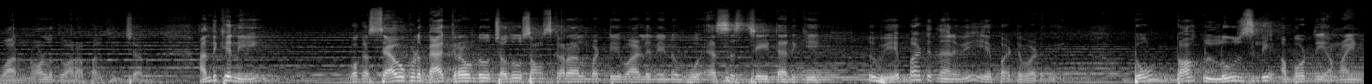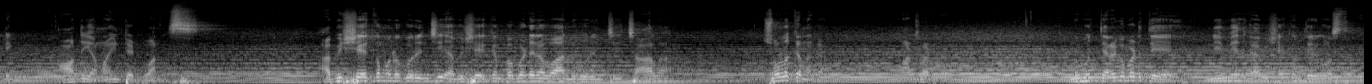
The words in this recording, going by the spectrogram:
వారి నోళ్ళ ద్వారా పలికించారు. అందుకని ఒక సేవకుడు బ్యాక్గ్రౌండ్ చదువు సంస్కారాలను బట్టి వాళ్ళని నువ్వు అసెస్ చేయటానికి నువ్వు ఏ పాటి దానివి ఏ పాటి వాడివి? Don't talk loosely about the anointing or the anointed ones అభిషేకమును గురించి అభిషేకింపబడిన వారిని గురించి చాలా చులకనగా మాట్లాడకూడదు నువ్వు తిరగబడితే నీ మీదకి అభిషేకం తిరిగి వస్తుంది.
